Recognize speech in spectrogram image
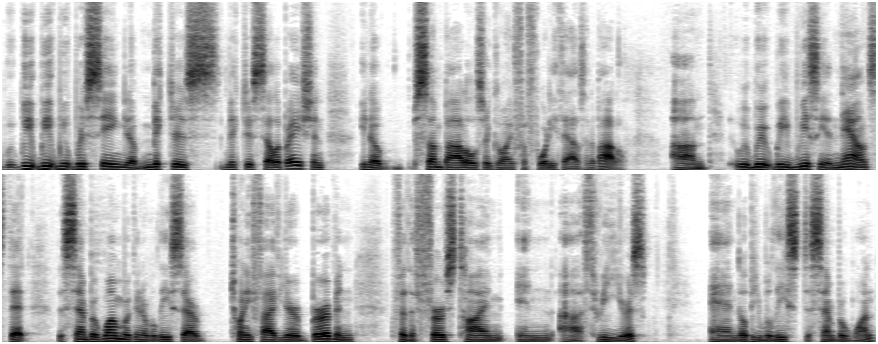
we, we, we're seeing, you know, Michter's, Michter's celebration, you know, some bottles are going for 40000 a bottle. Um, we, we recently announced that December 1, we're going to release our 25 year bourbon for the first time in uh, three years. And it'll be released December 1.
